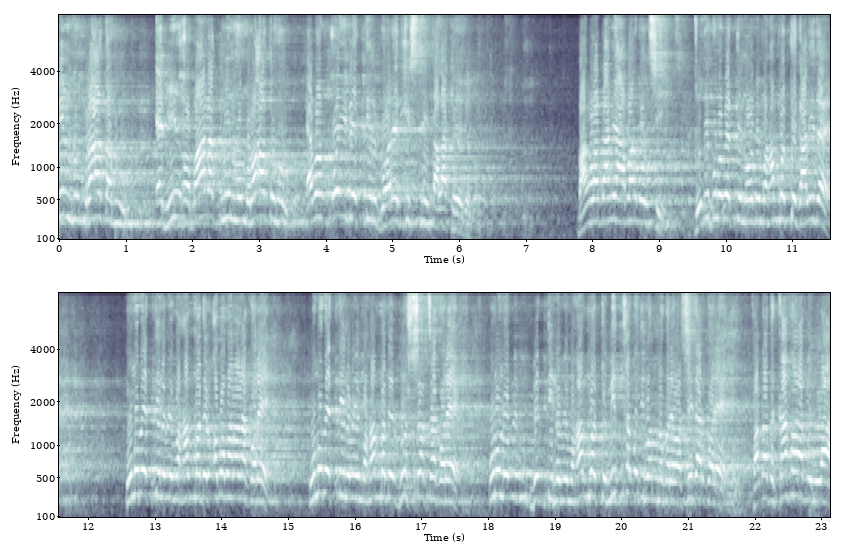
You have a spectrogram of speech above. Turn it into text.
মিনহুম রাতাহু অবানাত মিনহুম রাতাহু, এবং ওই ব্যক্তির ঘরের স্ত্রী তালাক হয়ে গেল। বাংলাটা আমি আবার বলছি, যদি কোনো ব্যক্তি নবী মোহাম্মদকে গালি দেয়, কোনো ব্যক্তি নবী মোহাম্মদের অবমাননা করে, কোনো ব্যক্তি নবী মোহাম্মদের দুশ্চর্চা করে কোন নবী, ব্যক্তি নবী মোহাম্মদকে মিথ্যা প্রতিপন্ন করে, অস্বীকার করে, ফাকাদ কাফারা বিল্লাহ,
